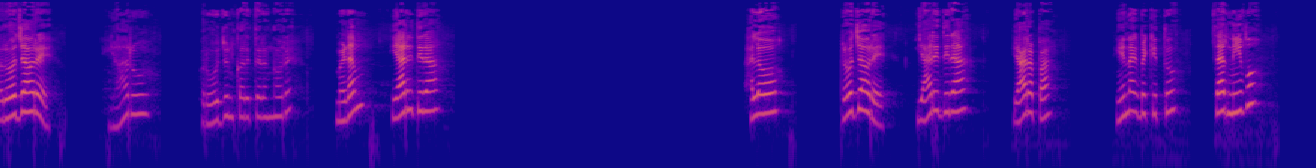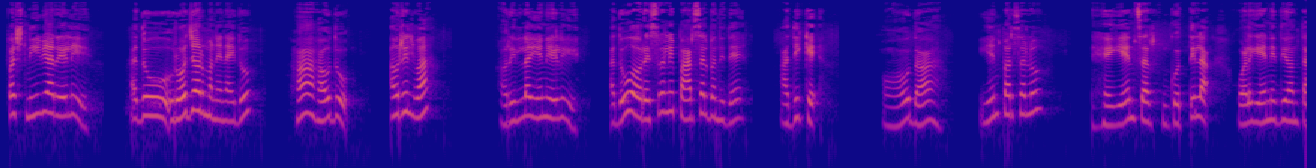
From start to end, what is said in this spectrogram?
ರೋಜಾ ಅವರೇ? ಯಾರು? ರೋಜನ್ ಕರಿತಾರಂಗವ್ರೆ ಮೇಡಮ್ ಯಾರಿದ್ದೀರಾ? ಹಲೋ, ರೋಜಾ ಅವರೇ, ಯಾರಿದ್ದೀರಾ? ಯಾರಪ್ಪ? ಏನಾಗಬೇಕಿತ್ತು? ಸರ್, ನೀವು? ಫಸ್ಟ್ ನೀವು ಯಾರು ಹೇಳಿ? ಅದು ರೋಜಾ ಅವ್ರ ಮನೆನಾ ಇದು? ಹಾಂ, ಹೌದು. ಅವರಿಲ್ವಾ? ಅವರಿಲ್ಲ, ಏನು ಹೇಳಿ? ಅದು ಅವ್ರ ಹೆಸರಲ್ಲಿ ಪಾರ್ಸೆಲ್ ಬಂದಿದೆ. ಅದಕ್ಕೆ. ಹೌದಾ? ಏನು ಪಾರ್ಸಲು? ಏನು ಸರ್, ಗೊತ್ತಿಲ್ಲ. ಒಳಗೆ ಏನಿದೆಯೋ ಅಂತ.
